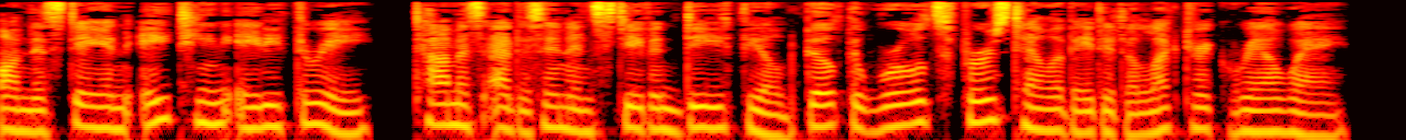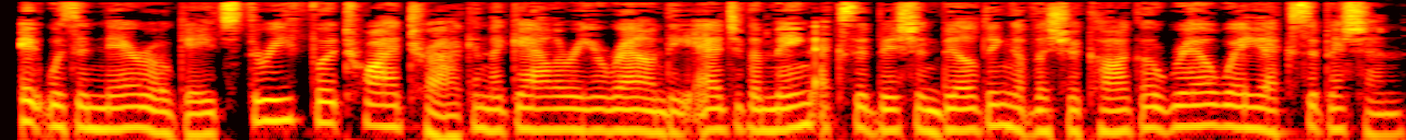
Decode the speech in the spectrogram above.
On this day in 1883, Thomas Edison and Stephen D. Field built the world's first elevated electric railway. It was a narrow gauge 3 foot wide track in the gallery around the edge of the main exhibition building of the Chicago Railway Exhibition.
